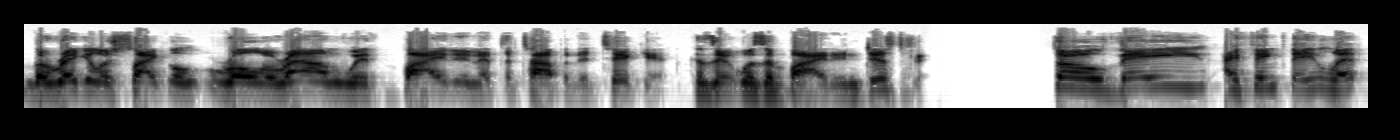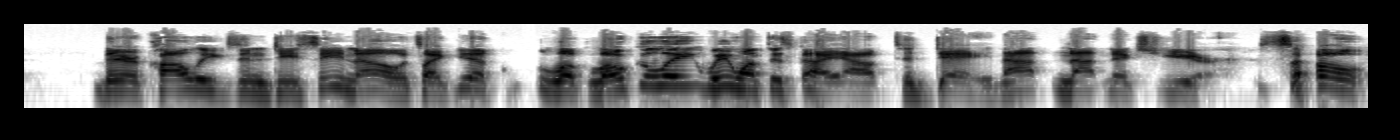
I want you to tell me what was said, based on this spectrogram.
the regular cycle roll around with Biden at the top of the ticket because it was a Biden district. So they, I think they let their colleagues in DC know it's like, yeah, look, locally, we want this guy out today, not not next year. So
